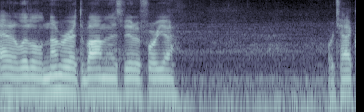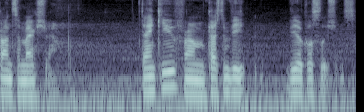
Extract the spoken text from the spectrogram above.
add a little number at the bottom of this video for you or tack on some extra. Thank you from Custom Vehicle Solutions.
